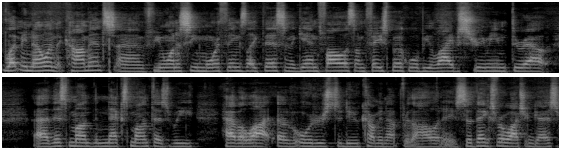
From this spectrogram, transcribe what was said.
let me know in the comments. Uh, if you want to see more things like this, and again, follow us on Facebook. We'll be live streaming throughout uh, this month and next month as we have a lot of orders to do coming up for the holidays. So thanks for watching, guys.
